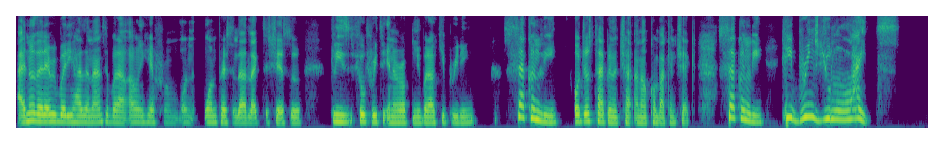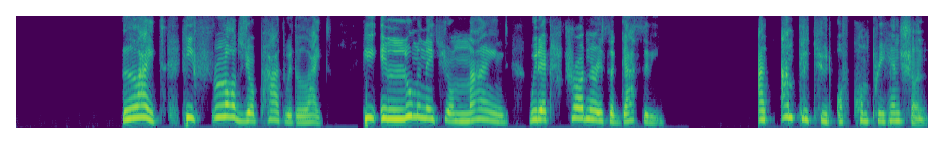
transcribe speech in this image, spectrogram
I know that everybody has an answer, but I, I only hear from one one person that I'd like to share. So please feel free to interrupt me, but I'll keep reading. Secondly, or just type in the chat and I'll come back and check. Secondly, he brings you light light. He floods your path with light. He illuminates your mind with extraordinary sagacity and amplitude of comprehension.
